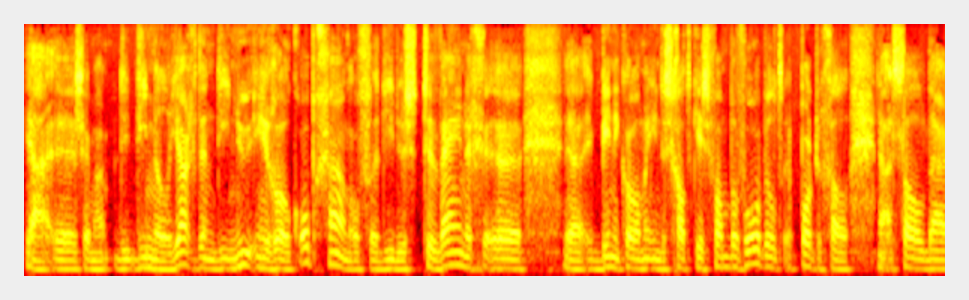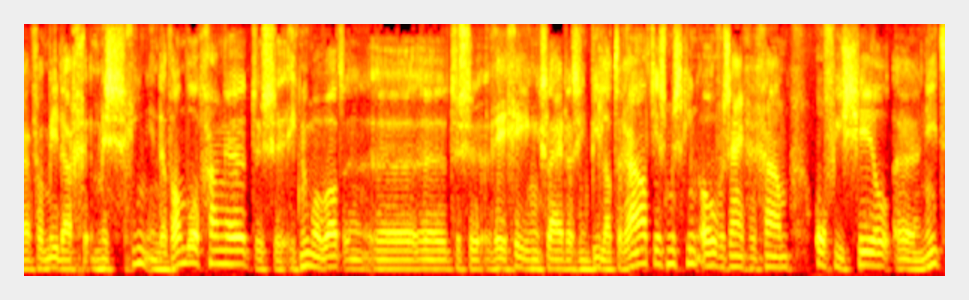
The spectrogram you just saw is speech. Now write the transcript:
ja, zeg maar, die, die miljard miljarden die nu in rook opgaan... of eh, die dus te weinig binnenkomen in de schatkist van bijvoorbeeld Portugal. Nou, het zal daar vanmiddag misschien in de wandelgangen... tussen, ik noem maar wat, tussen regeringsleiders in bilateraaltjes misschien over zijn gegaan. Officieel niet.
